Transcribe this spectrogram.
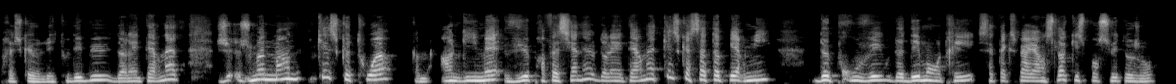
presque les tout débuts de l'Internet. Je, je me demande, qu'est-ce que toi, comme en guillemets vieux professionnel de l'Internet, qu'est-ce que ça t'a permis de prouver ou de démontrer cette expérience-là qui se poursuit toujours?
